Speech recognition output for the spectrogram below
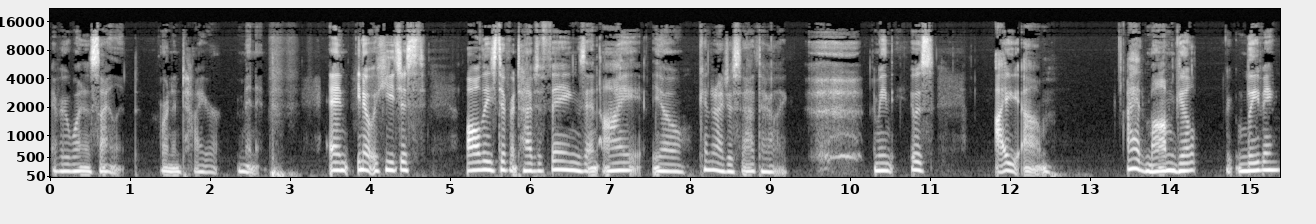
everyone is silent for an entire minute. And you know he just all these different types of things. And i you know ken and i just sat there like i mean it was i um i had mom guilt leaving.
